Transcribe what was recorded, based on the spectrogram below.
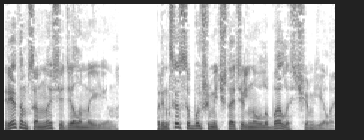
Рядом со мной сидела Мейлин. Принцесса больше мечтательно улыбалась, чем ела.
